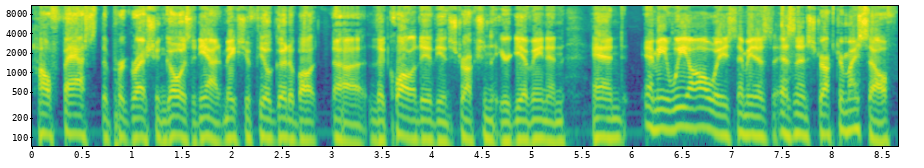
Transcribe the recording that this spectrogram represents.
how fast the progression goes, and yeah, it makes you feel good about uh, the quality of the instruction that you're giving, and and I mean, we always, I mean, as as an instructor myself,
